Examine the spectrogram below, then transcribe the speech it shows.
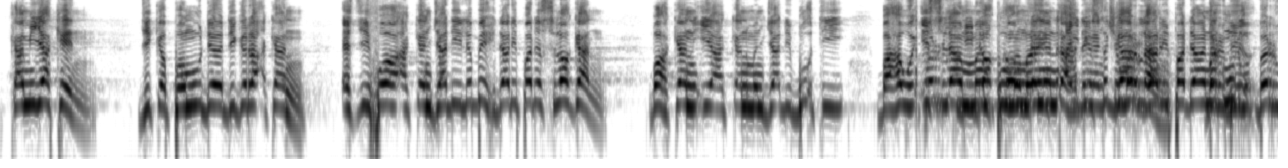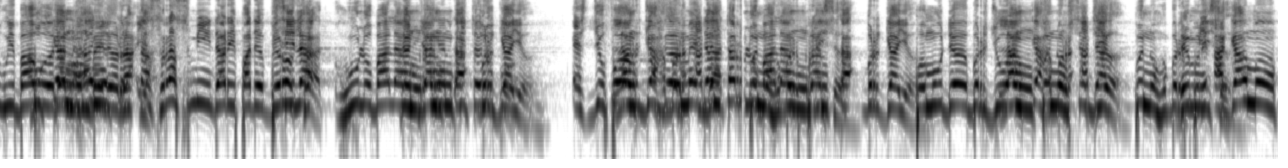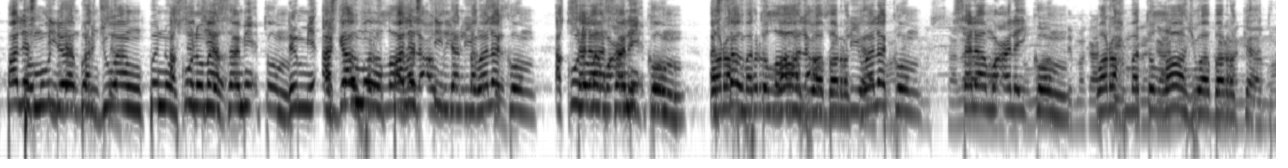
Kami yakin jika pemuda digerakkan, SG4 akan jadi lebih daripada slogan. Bahkan ia akan menjadi bukti bahawa Islam mampu memerintah dengan segar daripada anak muda berwibawa dan membela rakyat. rasmi daripada birokrat hulu balang dan jangan kita bergaya. SG4 langkah bermedan hulu balang tak bergaya. Pemuda berjuang penuh sedia. penuh demi agama Palestin pemuda dan berjuang penuh sedia. aku sami'tum. Demi agama Palestin dan bangsa. aku Assalamualaikum warahmatullahi wabarakatuh. Assalamualaikum warahmatullahi wabarakatuh.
